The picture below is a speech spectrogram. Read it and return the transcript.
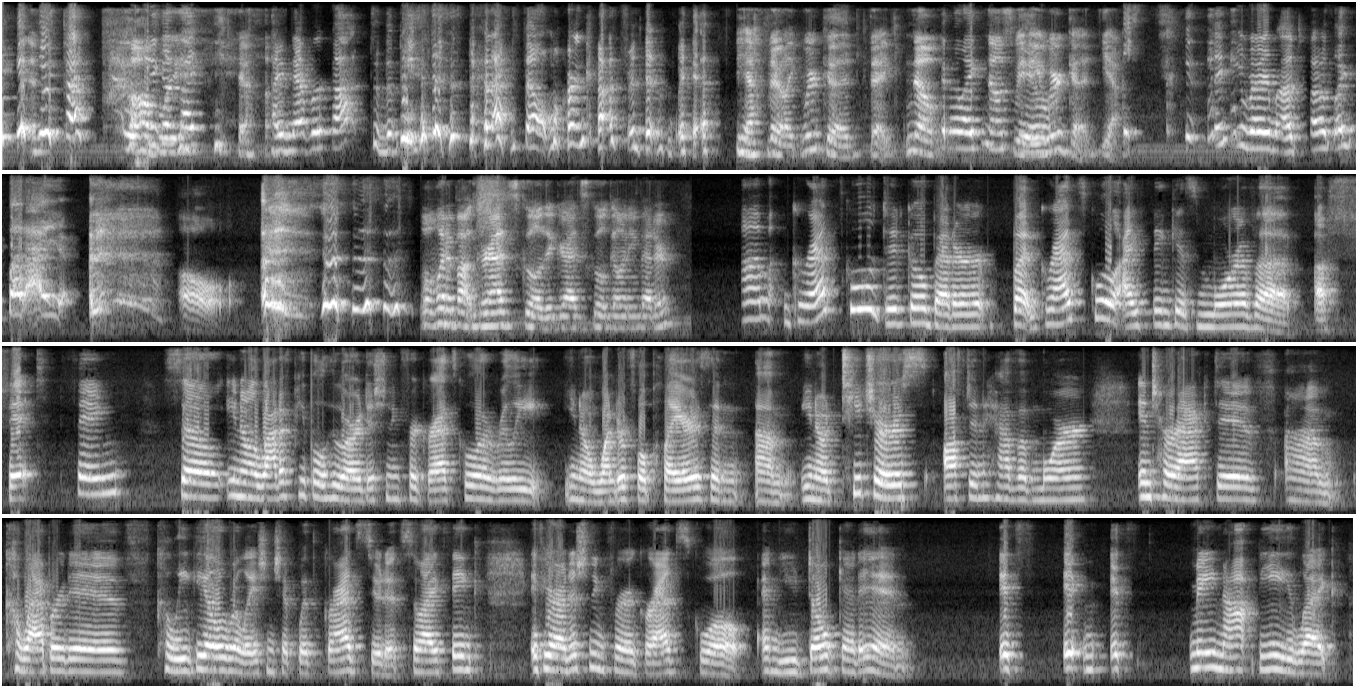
Probably. because I, yeah. I never got to the pieces that I felt more confident with. Yeah, they're like, we're good. They, no, They were like, no, sweetie, we're good. Yeah. Thank you very much. I was like, but I, oh. Well, what about grad school? Did grad school go any better? um, grad school did go better, but grad school I think is more of a a fit thing. So you know, a lot of people who are auditioning for grad school are really you know wonderful players, and um, you know, teachers often have a more interactive, um, collaborative, collegial relationship with grad students. So I think if you're auditioning for a grad school and you don't get in, it's it it may not be like,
